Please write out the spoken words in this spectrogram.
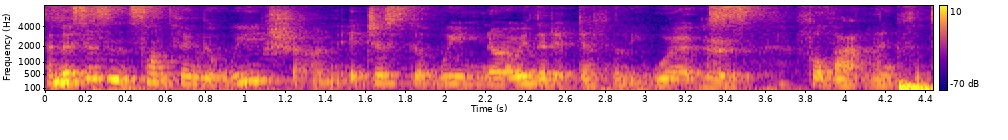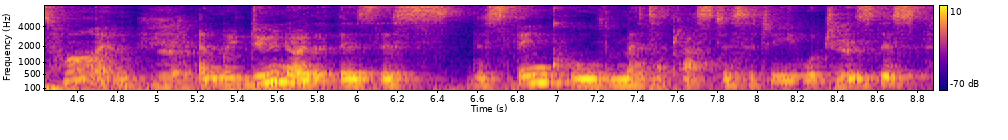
And this isn't something that we've shown, it's just that we know that it definitely works Yes. for that length of time. Yeah. And we do know that there's this, this thing called metaplasticity, which Yes. is this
